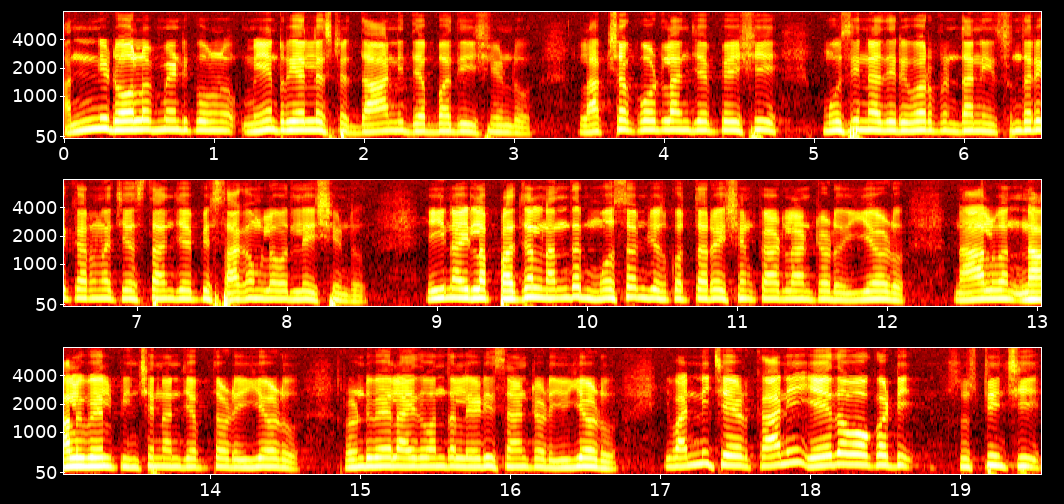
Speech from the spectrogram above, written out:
అన్ని డెవలప్మెంట్కి మెయిన్ రియల్ ఎస్టేట్ దాన్ని దెబ్బతీసిండు. లక్ష కోట్లు అని చెప్పేసి మూసీ నది రివర్ దాన్ని సుందరీకరణ చేస్తా అని చెప్పి సగంలో వదిలేసిండు. ఈయన ఇలా ప్రజలను అందరు మోసం చేసి కొత్త రేషన్ కార్డులు అంటాడు ఇయ్యాడు. నాలుగు నాలుగు వేలు పింఛన్ అని చెప్తాడు ఇయ్యాడు. రెండు వేల ఐదు వందల లేడీస్ అంటాడు ఇయ్యాడు. ఇవన్నీ చేయడు. కానీ ఏదో ఒకటి సృష్టించి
